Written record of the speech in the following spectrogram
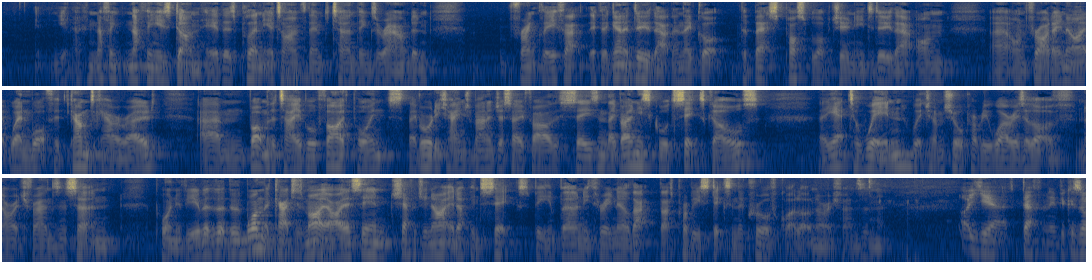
you know nothing nothing is done here. There's plenty of time for them to turn things around, and frankly, if that if they're going to do that, then they've got the best possible opportunity to do that on uh, on Friday night when Watford come to Carrow Road. Um, bottom of the table, five points. They've already changed manager so far this season. They've only scored six goals. They're yet to win, which I'm sure probably worries a lot of Norwich fans in a certain point of view. But the, the one that catches my eye is seeing Sheffield United up in six, beating Burnley 3 0. That that's probably sticks in the craw for quite a lot of Norwich fans, doesn't it? Uh, yeah, definitely, because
